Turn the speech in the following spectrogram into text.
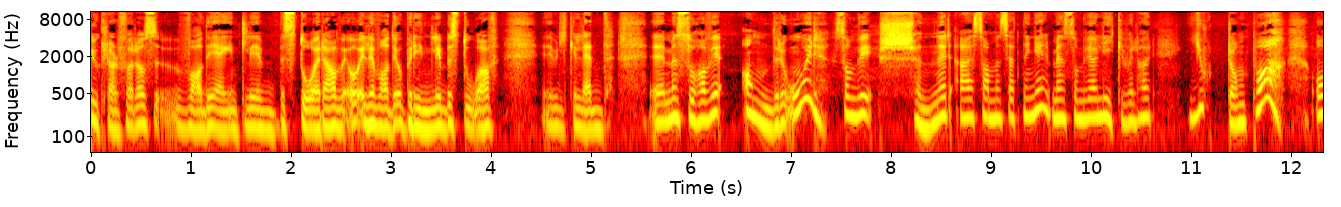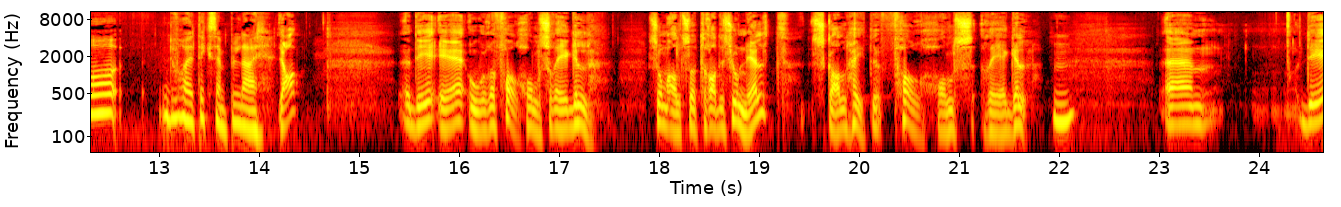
uklart for oss hva de egentlig består av, eller hva de opprinnelig besto av. eh, Hvilke ledd. Eh, Men så har vi andre ord som vi skjønner er sammensetninger, men som vi allikevel har gjort om på. Og du har et eksempel der. Ja, det er ordet forholdsregel, som altså tradisjonelt skal hete forholdsregel. Mm. det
